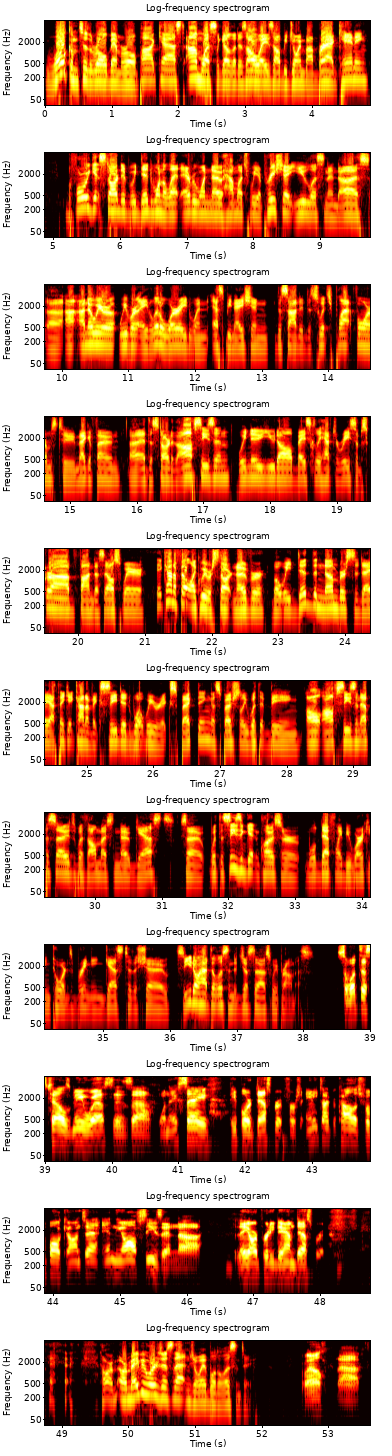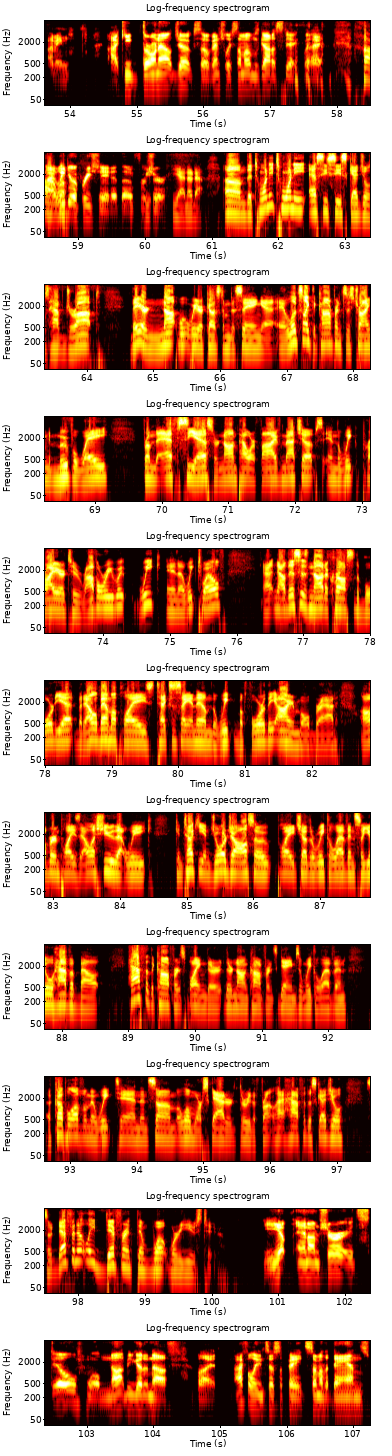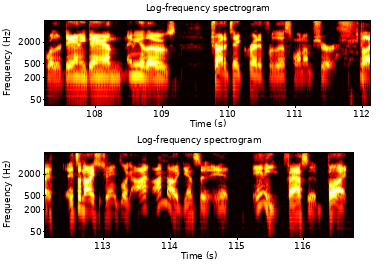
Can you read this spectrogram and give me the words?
Welcome to the Roll Bama Roll podcast. I'm Wesley Gullett. As always, I'll be joined by Brad Canning. Before we get started, we did want to let everyone know how much we appreciate you listening to us. Uh, I, I, know we were we were a little worried when SB Nation decided to switch platforms to Megaphone uh, at the start of the off season. We knew you'd all basically have to resubscribe, find us elsewhere. It kind of felt like we were starting over, but we did the numbers today. I think it kind of exceeded what we were expecting, especially with it being all off season episodes with almost no guests. So with the season getting closer, we'll definitely be working towards bringing guests to the show, so you don't have to listen to just us, we promise. So what this tells me, Wes, is uh, when they say people are desperate for any type of college football content in the off season, uh, they are pretty damn desperate. or, or maybe we're just that enjoyable to listen to. Well, uh, I mean, I keep throwing out jokes, so eventually some of them's got to stick. But hey, right, uh, well, we do appreciate it though, for sure. Yeah, no doubt. Um, the 2020 SEC schedules have dropped. They are not what we're accustomed to seeing. Uh, it looks like the conference is trying to move away from the FCS or non-power five matchups in the week prior to rivalry week in uh, week 12. Uh, now this is not across the board yet, but Alabama plays Texas A&M the week before the Iron Bowl. Brad Auburn plays LSU that week. Kentucky and Georgia also play each other week 11, so you'll have about half of the conference playing their their non-conference games in week 11 a couple of them in week 10, then some a little more scattered through the front half of the schedule. So definitely different than what we're used to. Yep, and I'm sure it still will not be good enough, but I fully anticipate some of the Dans, whether Danny Dan, any of those, try to take credit for this one, I'm sure. But it's a nice change. Look, I, I'm not against it in any facet, but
